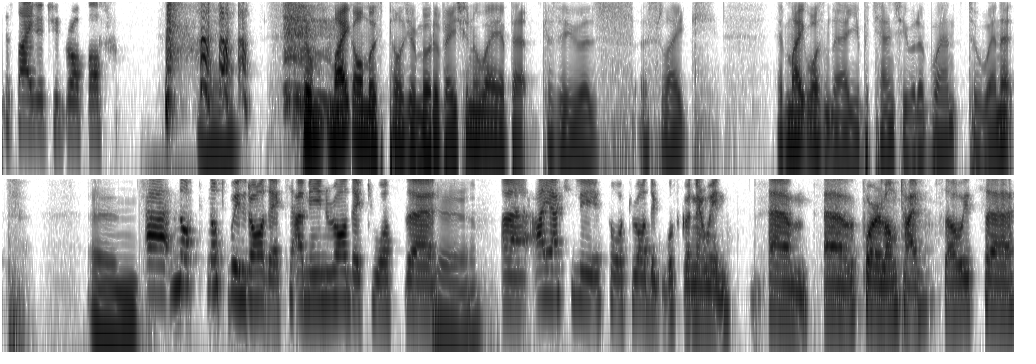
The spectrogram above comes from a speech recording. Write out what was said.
decided to drop off. yeah. So Mike almost pulled your motivation away a bit because he was. It's like if Mike wasn't there, you potentially would have went to win it and uh, not not with Radek. I mean, Radek was. Uh, yeah. Uh, I actually thought Radek was going to win um, uh, for a long time. So it's uh,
